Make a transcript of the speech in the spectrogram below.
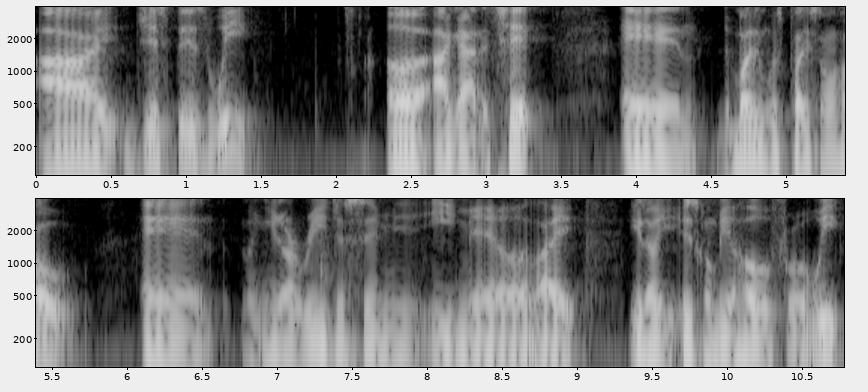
I just this week, uh, I got a check and the money was placed on hold. And you know, Regions sent me an email like, you know, it's gonna be a hold for a week.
